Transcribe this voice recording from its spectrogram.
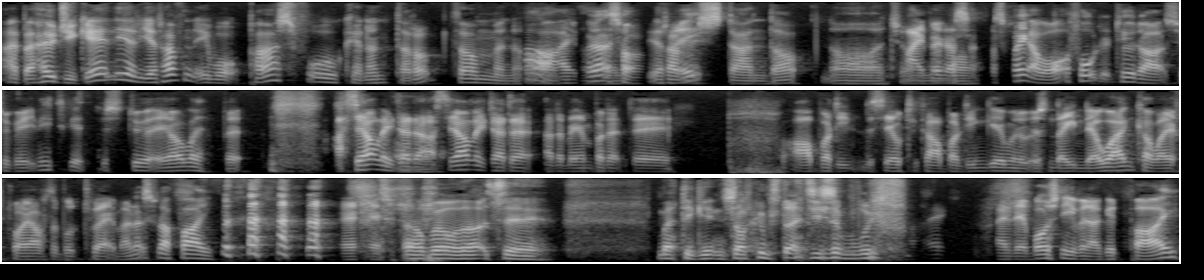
Aye, but how do you get there? You're having to walk past folk and interrupt them, and oh, Aye, but that's aye, all you're having to stand up. No, John, Aye, but there's, there's quite a lot of folk that do that, so you need to get just do it early. But I certainly did it. I Oh. certainly did it. I remember at the Aberdeen, the Celtic Aberdeen game when it was 9 0. I think I left probably after about 20 minutes for a pie. Eh, Oh well, that's uh, mitigating circumstances, I believe. and it wasn't even a good pie.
